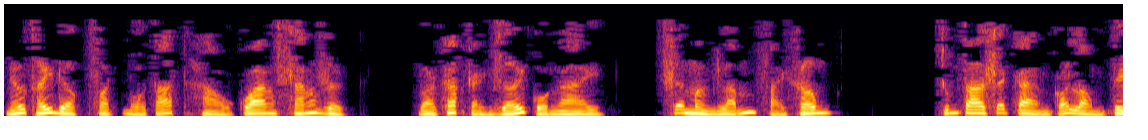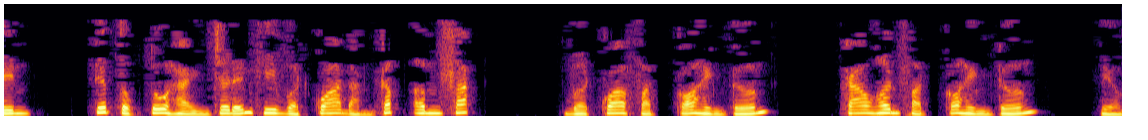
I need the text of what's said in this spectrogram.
nếu thấy được Phật Bồ Tát hào quang sáng rực và các cảnh giới của Ngài, sẽ mừng lắm phải không? Chúng ta sẽ càng có lòng tin, tiếp tục tu hành cho đến khi vượt qua đẳng cấp âm sắc, vượt qua Phật có hình tướng, cao hơn Phật có hình tướng, hiểu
